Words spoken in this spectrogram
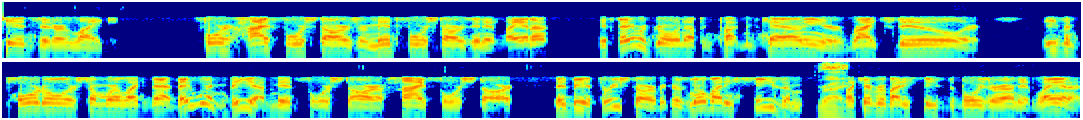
kids that are like four high four stars or mid four stars in Atlanta, if they were growing up in Putnam County or Wrightsville or even Portal or somewhere like that, they wouldn't be a mid four star or high four star. They'd be a three star because nobody sees them Right. like everybody sees the boys around Atlanta.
